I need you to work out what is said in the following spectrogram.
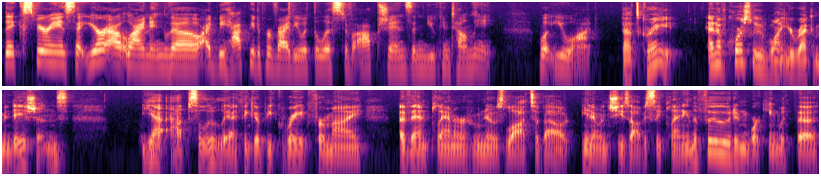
the experience that you're outlining though, I'd be happy to provide you with the list of options and you can tell me what you want. That's great. And of course we would want your recommendations. Yeah, absolutely. I think it would be great for my event planner who knows lots about, you know, and she's obviously planning the food and working with the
